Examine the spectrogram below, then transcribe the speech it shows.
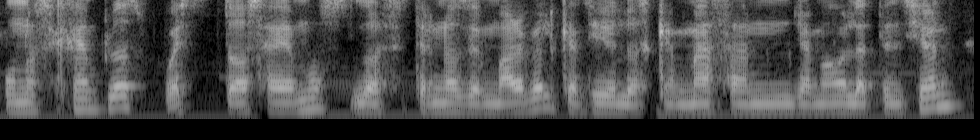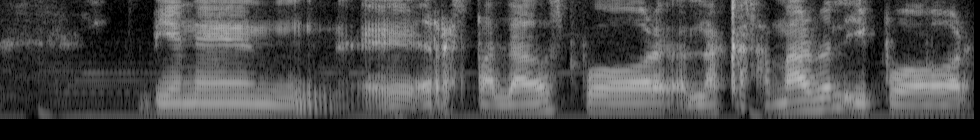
unos ejemplos, pues todos sabemos los estrenos de Marvel, que han sido los que más han llamado la atención, vienen eh, respaldados por la casa Marvel y por,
